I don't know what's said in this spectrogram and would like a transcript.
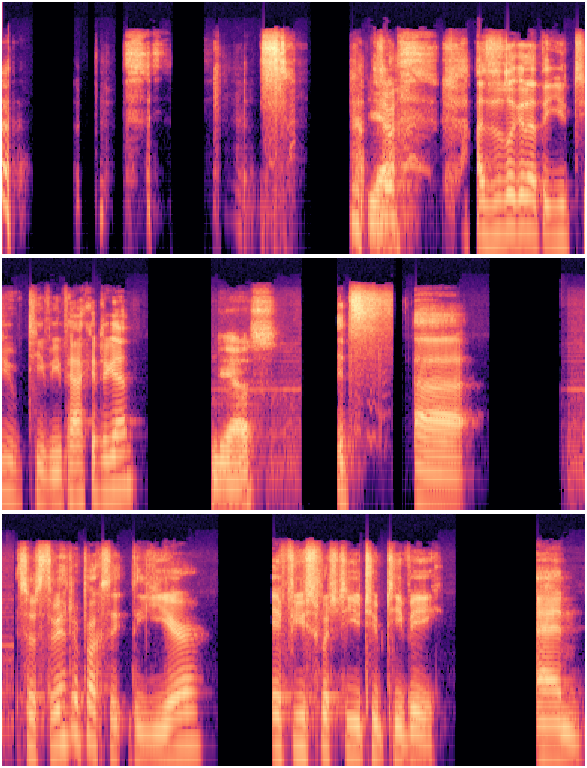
Yeah. So, I was just looking at the YouTube TV package again. Yes. It's uh, so it's three hundred bucks the year if you switch to YouTube TV, and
